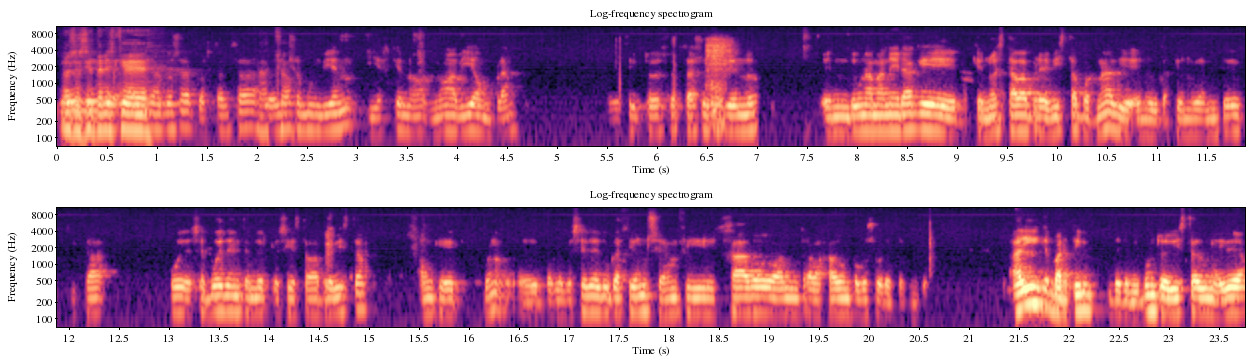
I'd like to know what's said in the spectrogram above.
No sé si tenéis que. Una cosa, Constanza lo ha dicho muy bien, y es que no, no, había un plan. Es decir, todo esto está sucediendo de una manera que, que, no estaba prevista por nadie. En educación, obviamente, quizá puede, se puede entender que sí estaba prevista, aunque, bueno, eh, por lo que sé de educación, se han fijado, han trabajado un poco sobre técnico. Hay que partir, desde mi punto de vista, de una idea.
